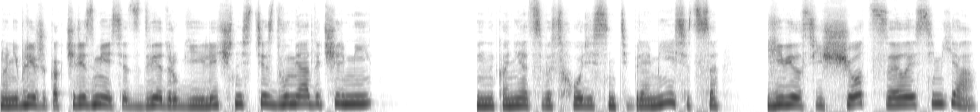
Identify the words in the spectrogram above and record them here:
но не ближе, как через месяц, две другие личности с двумя дочерьми. И, наконец, в исходе сентября месяца явилась еще целая семья.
